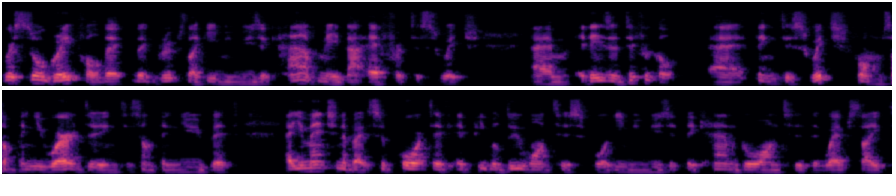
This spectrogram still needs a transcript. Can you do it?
we're so grateful that, that groups like EMU Music have made that effort to switch. Um, it is a difficult uh, thing to switch from something you were doing to something new, but uh, you mentioned about support. If, if people do want to support EMU Music, they can go onto the website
